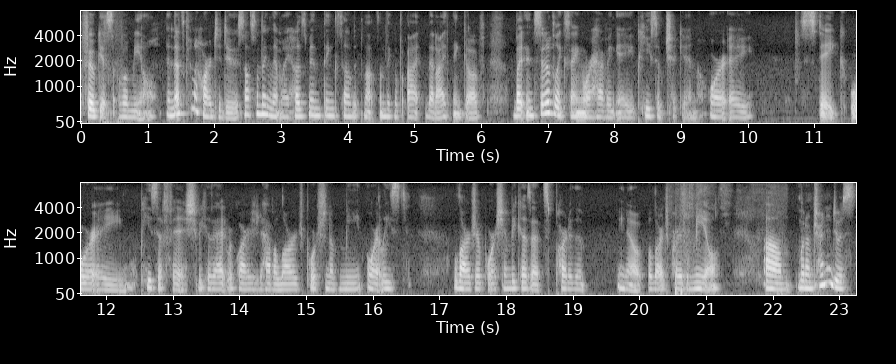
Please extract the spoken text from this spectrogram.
focus of a meal. And that's kind of hard to do. It's not something that my husband thinks of. It's not something of I, that I think of. But instead of like saying we're having a piece of chicken or a steak or a piece of fish because that requires you to have a large portion of meat or at least larger portion because that's part of the you know a large part of the meal um, what i'm trying to do is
